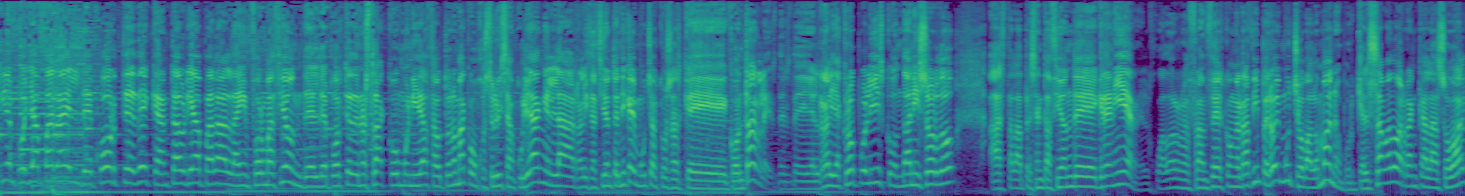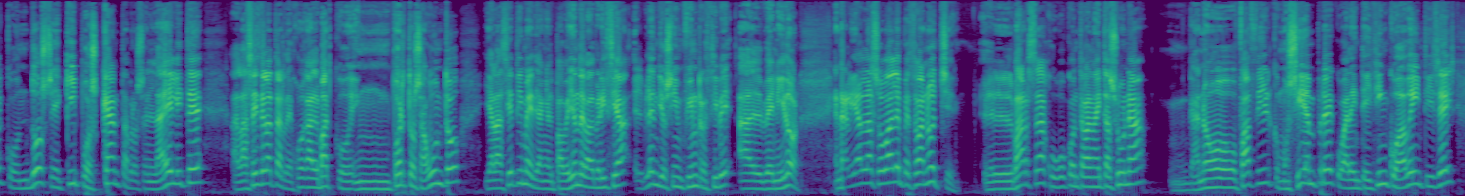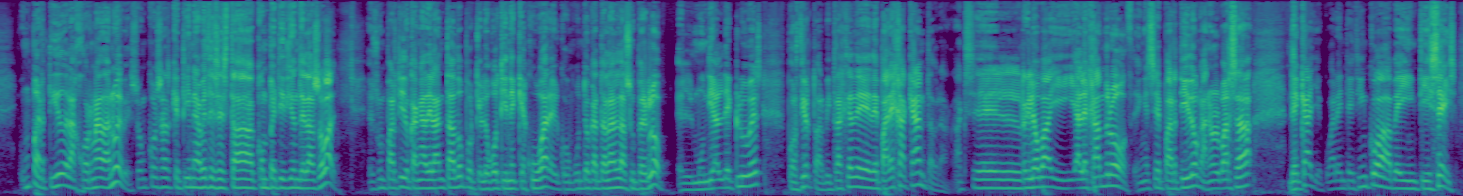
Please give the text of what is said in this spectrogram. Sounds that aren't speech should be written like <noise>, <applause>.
tiempo ya para el deporte de Cantabria, para la información del deporte de nuestra comunidad autónoma con José Luis San Julián en la realización técnica. Y muchas cosas que contarles, desde el Rally Acrópolis con Dani Sordo hasta la presentación de Grenier, el jugador francés con el Racing, pero hay mucho balonmano porque el sábado arranca la Soval con dos equipos cántabros en la élite a las 6 de la tarde juega el Batco en Puerto Sagunto y a las 7 y media en el pabellón de la Albericia el Blendio Sin Fin recibe al venidor. En realidad la Soval empezó anoche. El Barça jugó contra la Naitasuna, ganó fácil, como siempre, 45 a 26 un partido de la jornada 9. Son cosas que tiene a veces esta competición de la Soval. Es un partido que han adelantado porque luego tiene que jugar el conjunto catalán la Superglobe, el Mundial de Clubes. Por cierto, arbitraje de, pareja cántabra. Axel Rilova y Alejandro Oz. En ese partido ganó el Barça de calle, 45 a 26.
